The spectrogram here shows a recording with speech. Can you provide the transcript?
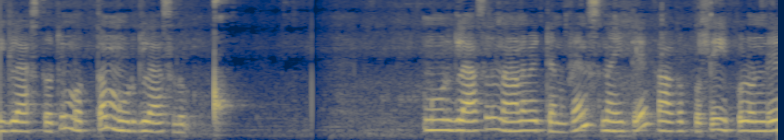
ఈ గ్లాస్ తోటి మొత్తం మూడు గ్లాసులు. మూడు గ్లాసులు నానబెట్టాను ఫ్రెండ్స్ నైటే. కాకపోతే ఇప్పుడు ఉండే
